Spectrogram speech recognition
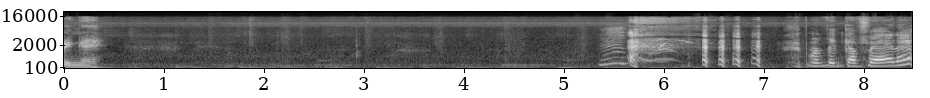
เป็นไง มันเป็นกาแฟนะ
